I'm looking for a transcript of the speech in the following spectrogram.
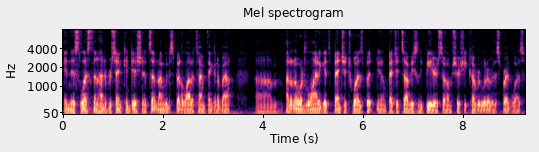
in this less than 100% condition, it's something I'm going to spend a lot of time thinking about. Um, I don't know where the line against Bencic was, but you know Bencic obviously beat her, so I'm sure she covered whatever the spread was.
